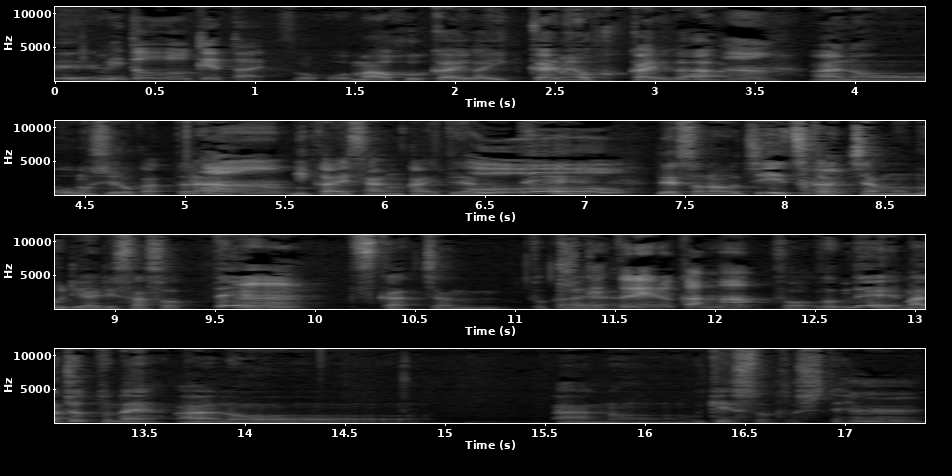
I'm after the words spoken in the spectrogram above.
で見届けたい。そうまあオフ会が1回目オフ会が、うん。あの面白かったら、うん。2回3回とやおー。ってでそのうちつかっちゃんも無理やり誘って、うん。つかっちゃんとか来てくれるかな。そう。そんでまあちょっとねあのーあのーゲストとしてうん。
